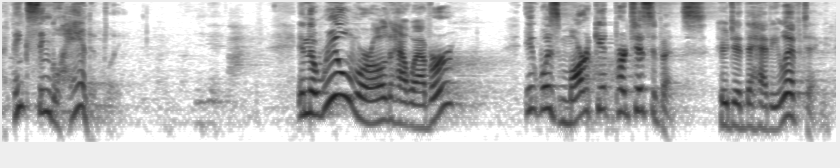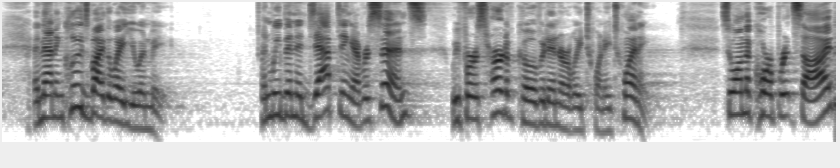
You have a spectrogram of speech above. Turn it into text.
I think single handedly. In the real world, however, it was market participants who did the heavy lifting. And that includes, by the way, you and me. And we've been adapting ever since we first heard of COVID in early 2020. So, on the corporate side,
